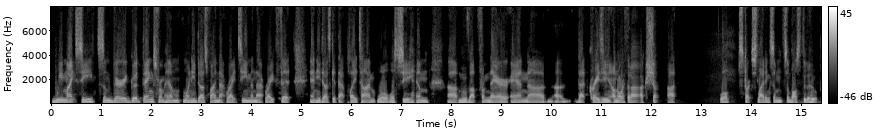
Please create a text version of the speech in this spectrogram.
we might see some very good things from him when he does find that right team and that right fit, and he does get that play time. We'll we'll see him uh, move up from there, and uh, uh, that crazy unorthodox shot will start sliding some some balls through the hoop.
